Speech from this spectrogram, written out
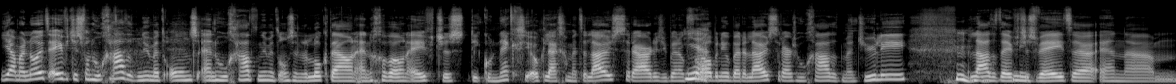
Ja, maar nooit eventjes van hoe gaat het nu met ons en hoe gaat het nu met ons in de lockdown. En gewoon eventjes die connectie ook leggen met de luisteraar. Dus ik ben ook vooral benieuwd bij de luisteraars. Hoe gaat het met jullie? Laat het eventjes weten. En ehm,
